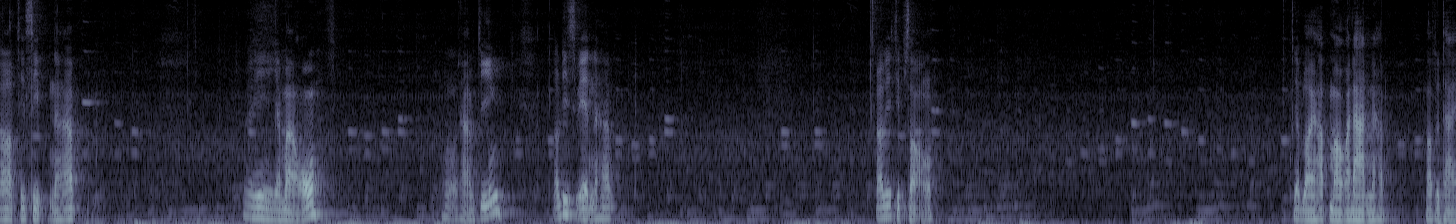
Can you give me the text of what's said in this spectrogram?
รอบที่สิบนะครับ เฮ้ย อย่าเหมาโอ้ถามจริง รอบที่สิบเอ็ดนะครับ รอบที่สิบสองเรียบร้อยครับ เหมากระดานนะครับ รอบสุดท้าย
